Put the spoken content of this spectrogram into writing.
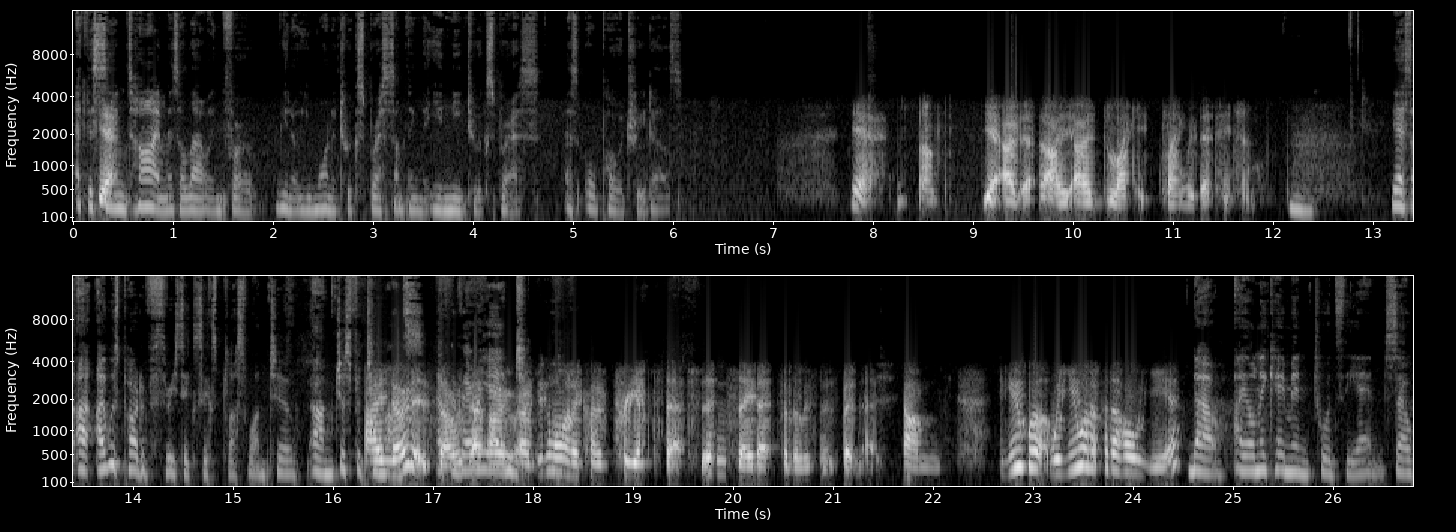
at the yeah. same time as allowing for you know you wanted to express something that you need to express, as all poetry does. Yeah, um, yeah, I, I, I like it playing with that tension. Mm. Yes, I, I, was part of 366 plus one too, um, just for two I months. noticed. I, was, I, I, didn't want to kind of preempt that and say that for the listeners, but um, you were were you on it for the whole year? No, I only came in towards the end. So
